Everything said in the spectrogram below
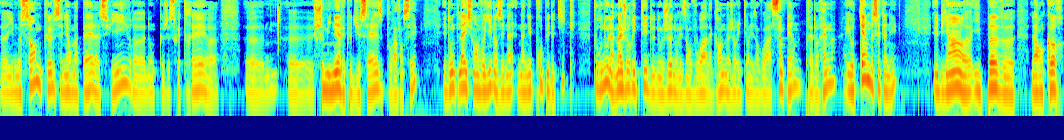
il me semble que le Seigneur m'appelle à le suivre, donc je souhaiterais euh, euh, cheminer avec le diocèse pour avancer. Et donc là, ils sont envoyés dans une, année propédeutique. Pour nous, la majorité de nos jeunes, on les envoie, la grande majorité, on les envoie à Saint-Pern, près de Rennes. Et au terme de cette année, eh bien, euh, ils peuvent, euh, là encore,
